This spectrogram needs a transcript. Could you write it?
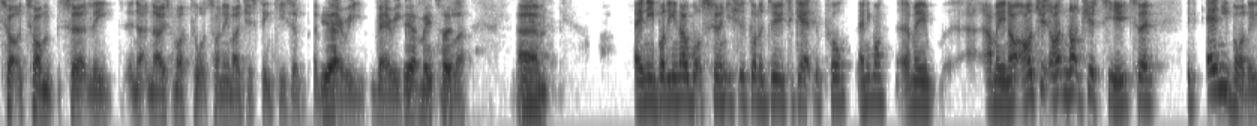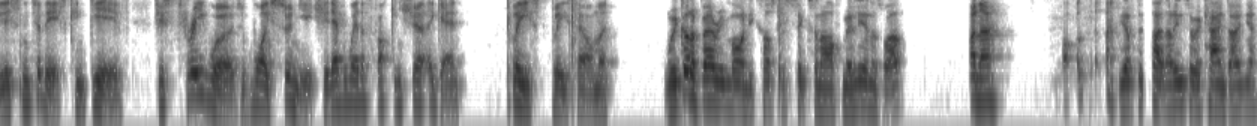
Tom certainly knows my thoughts on him. I just think he's a, a Yeah. very, very Yeah, good me too. footballer. Um, Anybody know what Sunjic has got to do to get the pull? Anyone? I mean, I mean, I'll, ju- not just to you. To if anybody listening to this can give just three words of why Sunjic should ever wear the fucking shirt again, please, please tell me. We've got to bear in mind he cost us six and a half million as well. I know. You have to take that into account, don't you?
